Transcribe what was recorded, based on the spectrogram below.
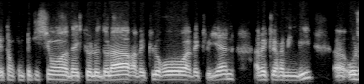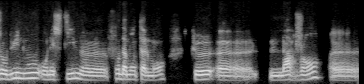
est en compétition avec le dollar, avec l'euro, avec le yen, avec le renminbi. Aujourd'hui, nous, on estime fondamentalement que euh, l'argent euh,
